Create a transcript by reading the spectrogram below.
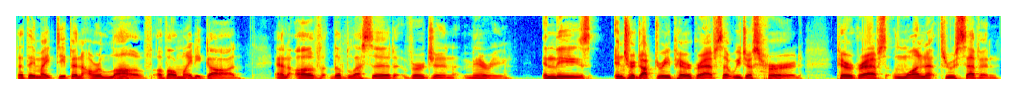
that they might deepen our love of Almighty God and of the Blessed Virgin Mary. In these introductory paragraphs that we just heard, paragraphs 1 through 7,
